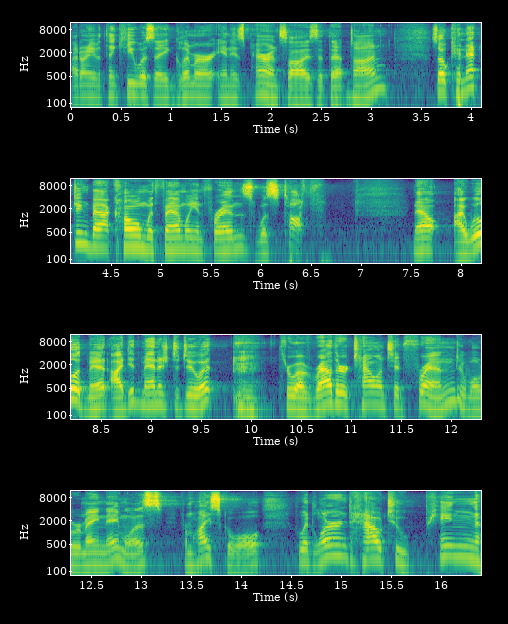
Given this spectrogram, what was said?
I don't even think he was a glimmer in his parents' eyes at that time. So connecting back home with family and friends was tough. Now, I will admit, I did manage to do it through a rather talented friend who will remain nameless from high school who had learned how to ping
